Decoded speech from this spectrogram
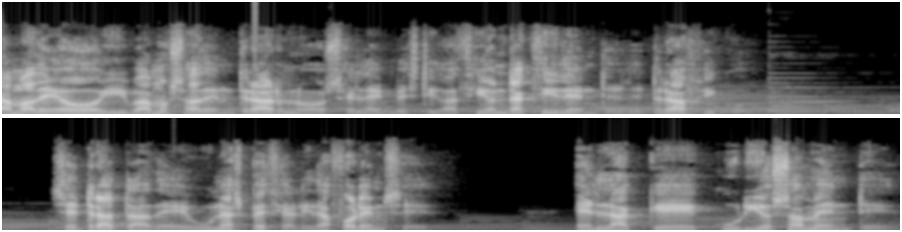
Programa de hoy vamos a adentrarnos en la investigación de accidentes de tráfico. Se trata de una especialidad forense en la que, curiosamente,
